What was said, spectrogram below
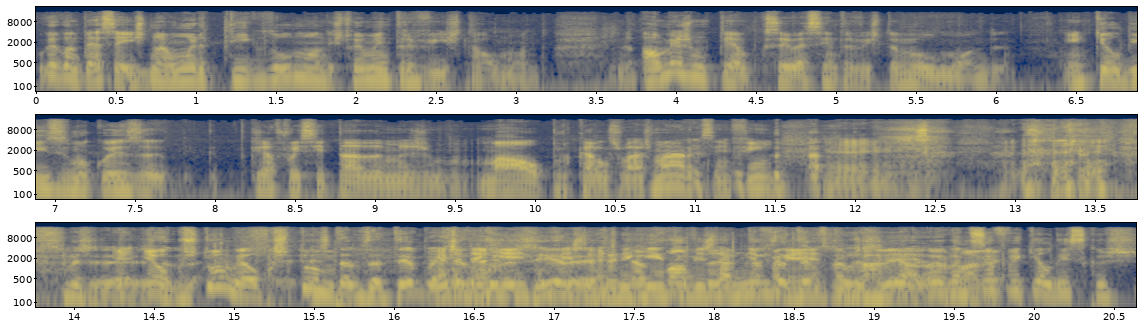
O que acontece é isto não é um artigo do Le Monde, isto foi uma entrevista ao Le Monde. Ao mesmo tempo que saiu essa entrevista no Le Monde, em que ele diz uma coisa que já foi citada, mas mal por Carlos Vaz Marques, enfim. É, mas, é, é, o costume, é o costume. Estamos a tempo ainda de corrigir. Tenho aqui a entrevista à minha frente. Vamos lá ver. O que aconteceu foi que ele disse que os,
